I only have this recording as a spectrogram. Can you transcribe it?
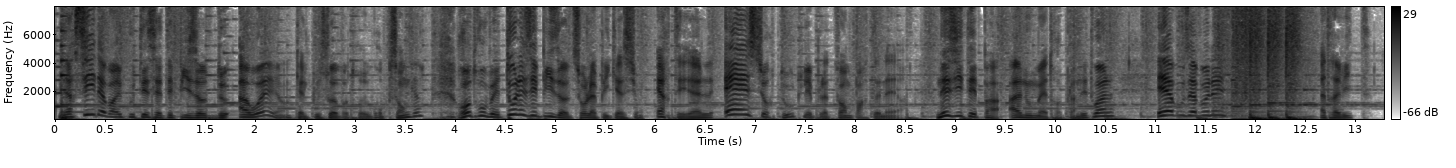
Merci d'avoir écouté cet épisode de Ah ouais, hein, quel que soit votre groupe sanguin. Retrouvez tous les épisodes sur l'application RTL et sur toutes les plateformes partenaires. N'hésitez pas à nous mettre plein d'étoiles et à vous abonner. À très vite.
